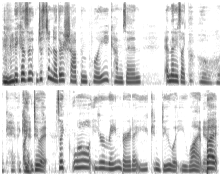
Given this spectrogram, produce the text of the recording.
Mm-hmm. because just another shop employee comes in And then he's like, "Oh, okay, I can't do it." It's like, well, you're Rainbird. uh, You can do what you want. Yeah. But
